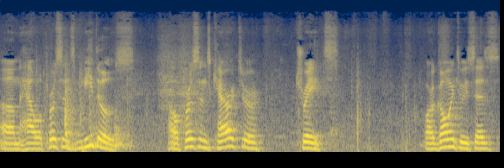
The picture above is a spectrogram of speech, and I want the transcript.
um, how a person's midos, how a person's character traits are going to. He says,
